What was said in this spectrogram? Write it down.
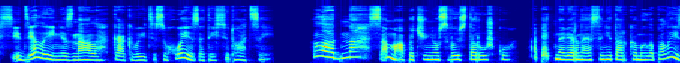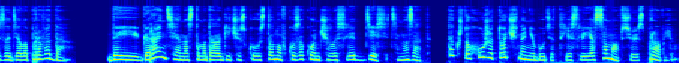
сидела и не знала, как выйти сухой из этой ситуации. Ладно, сама починю свою старушку. Опять, наверное, санитарка мыла полы и задела провода. Да и гарантия на стоматологическую установку закончилась лет десять назад. Так что хуже точно не будет, если я сама все исправлю.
